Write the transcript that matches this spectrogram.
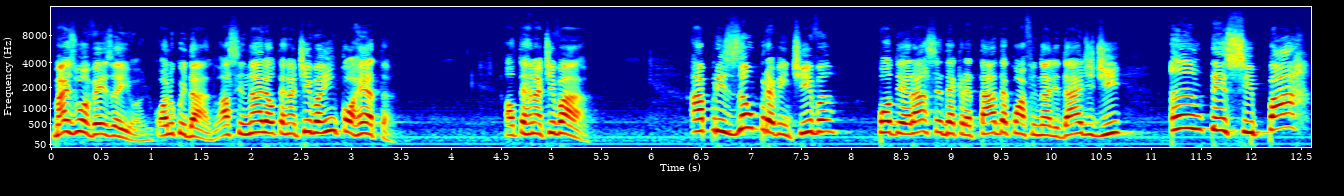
Mais uma vez aí, olha, olha o cuidado. Assinale a alternativa incorreta. Alternativa A. A prisão preventiva poderá ser decretada com a finalidade de antecipar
